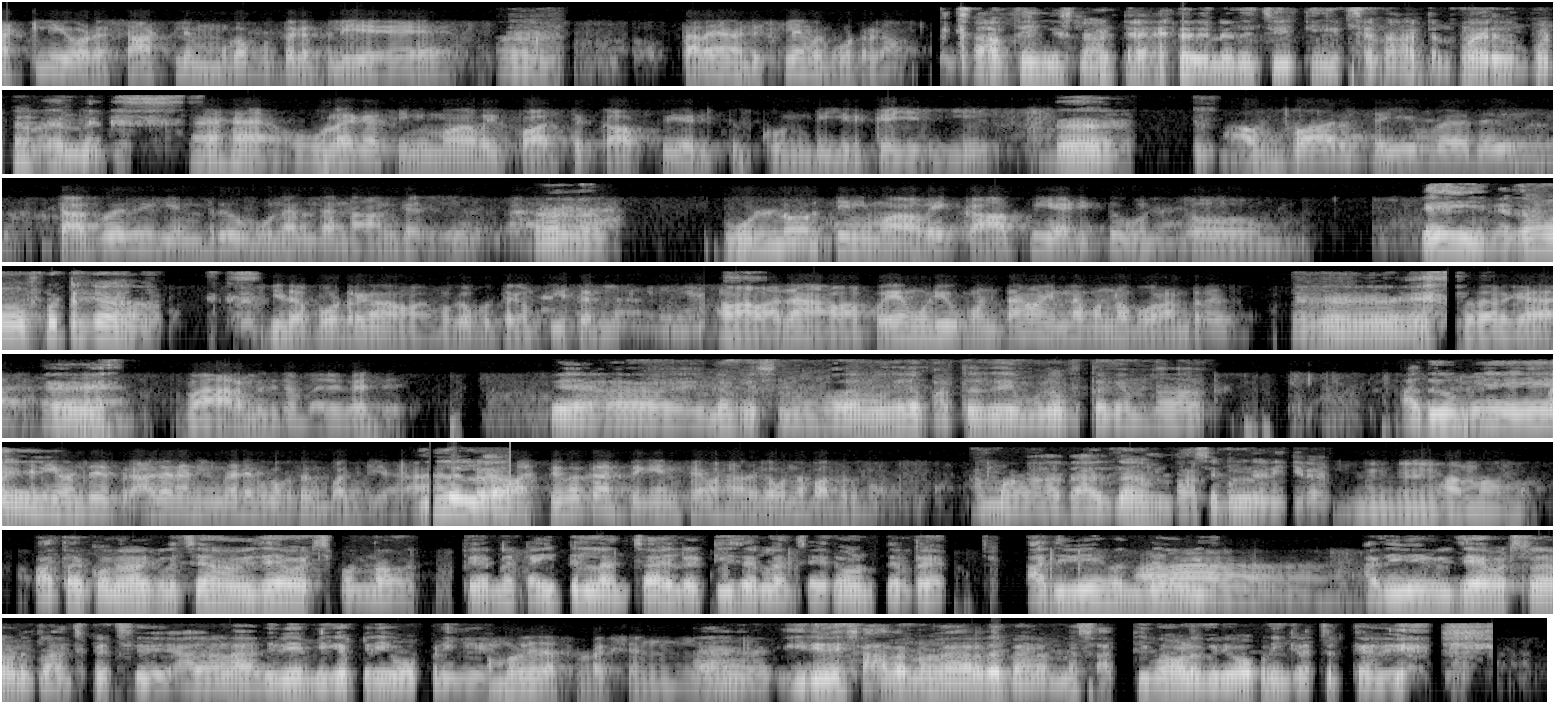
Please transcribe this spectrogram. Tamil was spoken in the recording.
அட்லியோட ஷார்ட் பிலிம் முக புத்தகத்திலேயே தலைவன் டிஸ்க்ளைமர் போட்டிருக்கான். காப்பிங் இஸ் நாட் என்னது சீட்டிங் இட்ஸ் நாட் அந்த மாதிரி போட்டானா என்ன? உலக சினிமாவை பார்த்து காப்பி அடித்துக் கொண்டு இருக்கையில் அவ்வாறு செய்வதை தவறு என்று உணர்ந்த நாங்கள். உள்ளூர் சினிமாவை காப்பி அடித்து உள்ளோம். ஏய் நிஜமா போட்டிருக்கான். இத போட்டிருக்கான் அவன் முக புத்தகம் டீசர்ல அவன் அதான் அவன் அப்பவே முடிவு பண்ணிட்டான் அவன் என்ன பண்ண போறான்றது? இருக்கா? ஆரம்பிச்சிட்டேன் பாரு பேசு. என்ன பேசணும்? முத முதல்ல பார்த்தது முக புத்தகம் தான். அதுவுமே நீ வந்து ராஜாராணி முன்னாடி முக புத்தகம் பாத்துட்டியா இல்ல அவன் சிவகார்த்திகேயன் ஃபேமஸ் ஆனதுக்கு அப்புறம் தான் பாத்துருப்போம் ஆமா அது அதுதான் பாசிபிள் நினைக்கிறேன். ஆமா ஆமா. பார்த்தா கொஞ்ச நாள் கழிச்சு அவன் விஜய் அவார்ட்ஸ் பண்ணான். பேர் என்ன? டைட்டில் லான்ச்சா இல்ல டீசர் லான்ச்சா ஏதோ ஒன்று தெரியல அதுவே வந்து அதுவே விஜய் அவார்ட்ஸ்ல அவனுக்கு லான்ச் கிடைச்சது. அதனால அதுவே மிகப்பெரிய ஓப்பனிங் முருகதாஸ் ப்ரொடக்ஷன்ல இதுவே சாதாரண வேற ஏதாவது பேனர்னா சத்தியமா அவ்வளவு பெரிய ஓப்பனிங் கிடைச்சிருக்காது.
